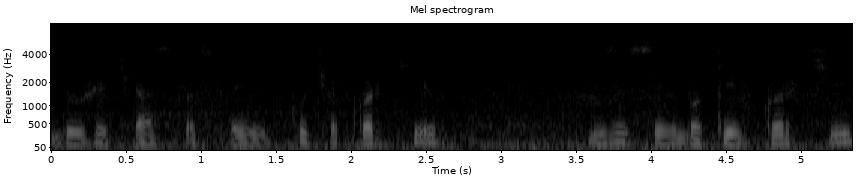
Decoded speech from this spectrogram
дуже часто стоїть. Куча корчів, з усіх боків корчі.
